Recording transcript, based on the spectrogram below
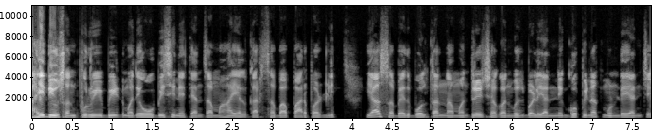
काही दिवसांपूर्वी बीडमध्ये ओबीसी नेत्यांचा महाएलकार सभा पार पडली. या सभेत बोलताना मंत्री छगन भुजबळ यांनी गोपीनाथ मुंडे यांचे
